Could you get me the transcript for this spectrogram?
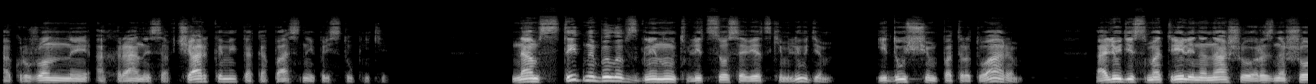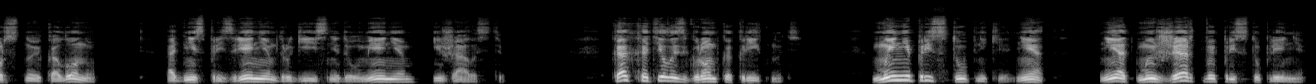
окруженные охраной с овчарками, как опасные преступники. Нам стыдно было взглянуть в лицо советским людям, идущим по тротуарам, а люди смотрели на нашу разношерстную колонну, одни с презрением, другие с недоумением и жалостью. Как хотелось громко крикнуть. Мы не преступники, нет, нет, мы жертвы преступления.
